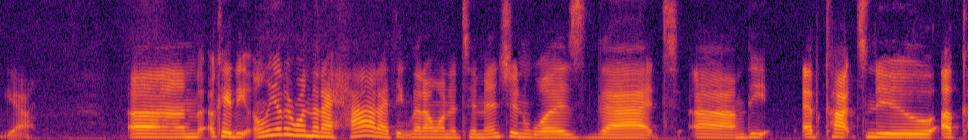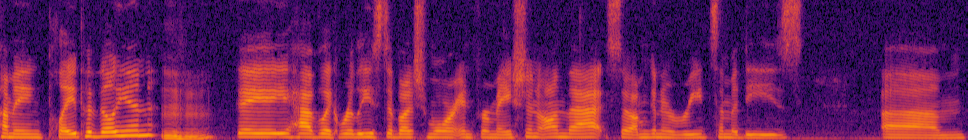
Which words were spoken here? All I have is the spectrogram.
Yeah. Um, okay, the only other one that I had, I think that I wanted to mention was that um, the Epcot's new upcoming play pavilion. Mm-hmm. They have like released a bunch more information on that, so I'm gonna read some of these um,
